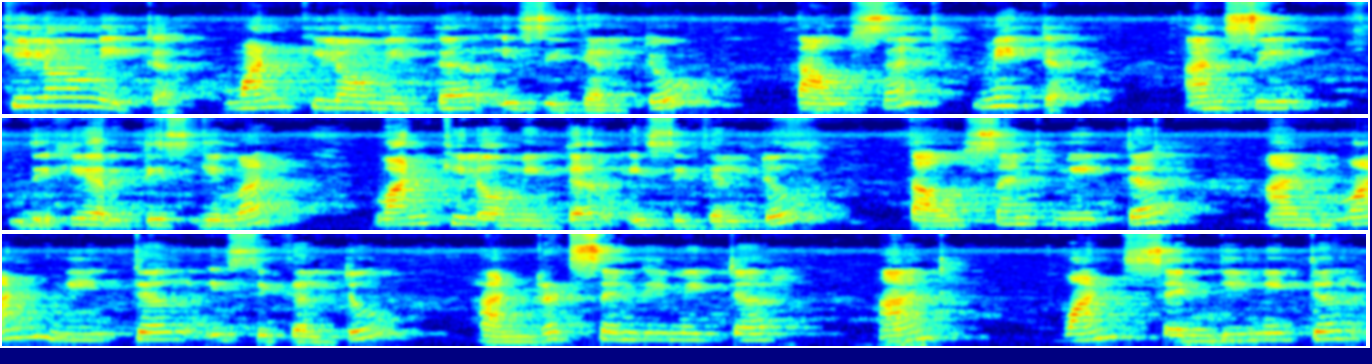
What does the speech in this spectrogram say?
kilometer. 1 kilometer is equal to 1000 meter. And see the, here it is given 1 kilometer is equal to 1000 meter and 1 meter is equal to 100 centimeter and 1 centimeter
